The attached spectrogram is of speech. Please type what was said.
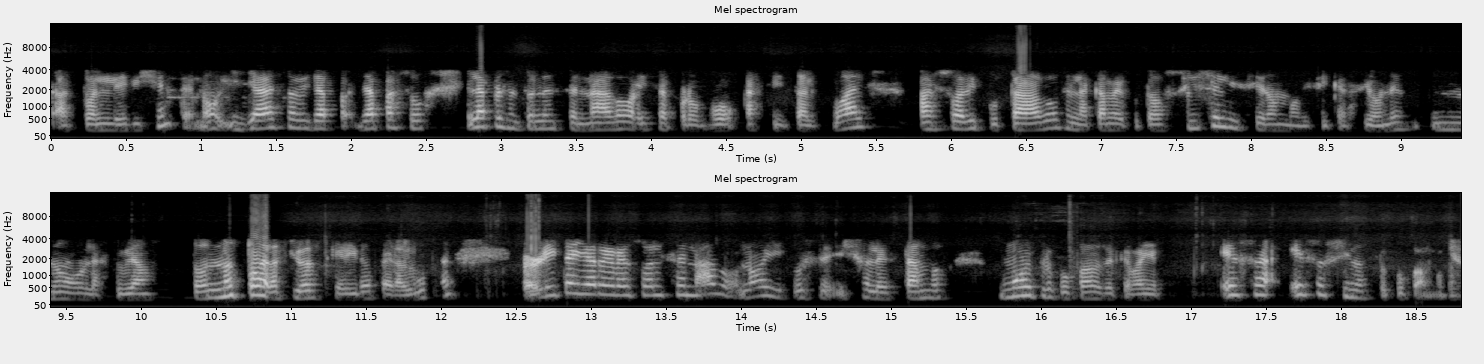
actual ley vigente, ¿no? Y ya, ya, ya pasó, él la presentó en el Senado, ahí se aprobó casi tal cual, pasó a diputados, en la Cámara de Diputados sí se le hicieron modificaciones, no las tuvieron, no todas las ciudades querido, pero algunas, pero ahorita ya regresó al Senado, ¿no? Y pues, híjole, estamos muy preocupados de que vaya. Esa, eso sí nos preocupa mucho.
